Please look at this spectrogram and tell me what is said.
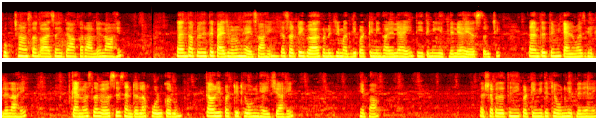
खूप छान असा गळाचा इथे आकार आलेला आहे. त्यानंतर आपल्याला इथे पॅच बनवून घ्यायचा आहे. त्यासाठी गळाकडे जी मधली पट्टी निघालेली आहे ती इथे मी घेतलेली आहे अस्तरची. त्यानंतर इथे मी कॅनव्हास घेतलेला आहे. कॅनव्हासला व्यवस्थित सेंटरला फोल्ड करून त्यावर ही पट्टी ठेवून घ्यायची आहे. हे पहा. तशा पद्धतीने ही पट्टी मी इथे ठेवून घेतलेली आहे.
